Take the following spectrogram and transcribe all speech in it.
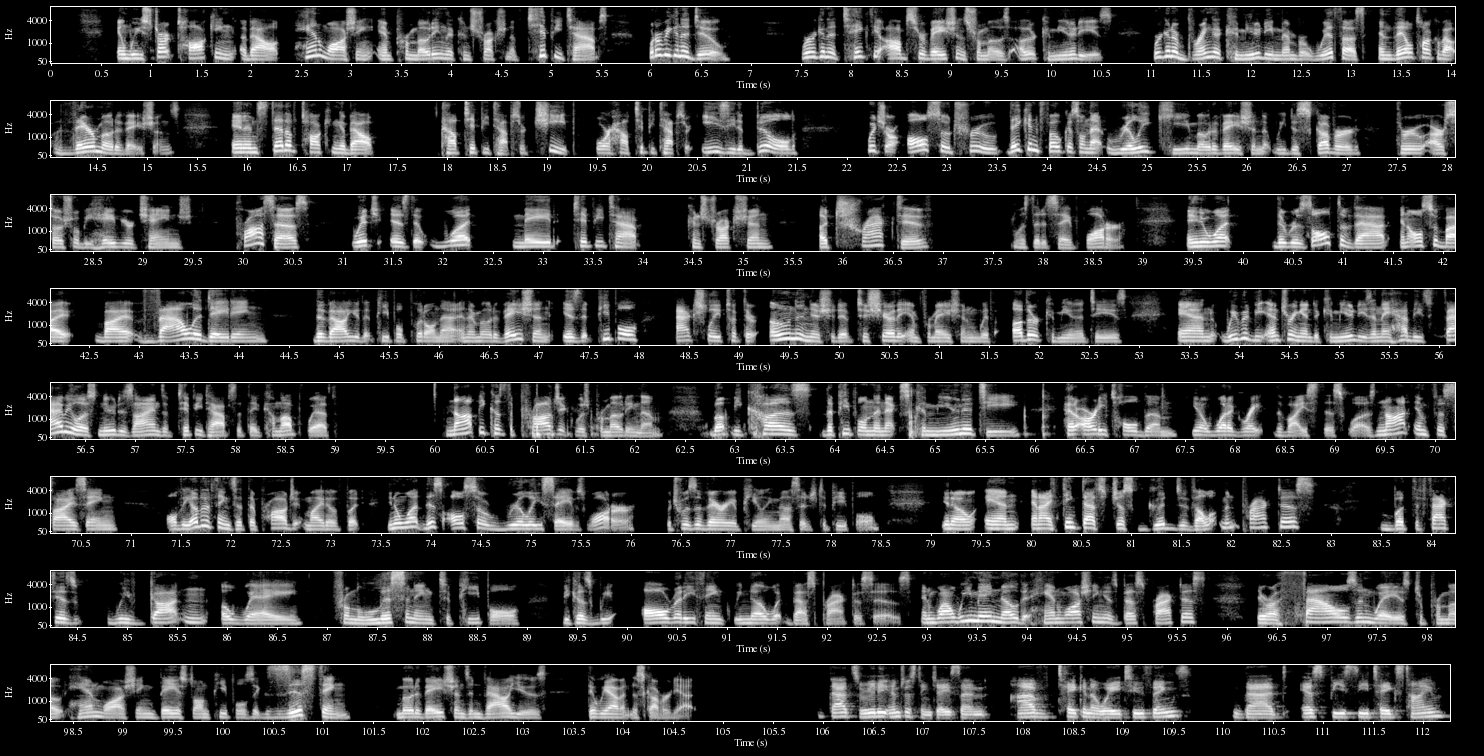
and we start talking about hand washing and promoting the construction of tippy taps, what are we going to do? We're going to take the observations from those other communities. We're going to bring a community member with us and they'll talk about their motivations. And instead of talking about how tippy taps are cheap or how tippy taps are easy to build, which are also true, they can focus on that really key motivation that we discovered through our social behavior change process, which is that what made tippy tap construction attractive was that it saved water. And you know what? The result of that, and also by by validating the value that people put on that and their motivation, is that people actually took their own initiative to share the information with other communities. And we would be entering into communities, and they had these fabulous new designs of tippy taps that they'd come up with not because the project was promoting them, but because the people in the next community had already told them, you know, what a great device this was, not emphasizing all the other things that the project might have, but you know what, this also really saves water, which was a very appealing message to people. You know, and and I think that's just good development practice, but the fact is we've gotten away from listening to people because we already think we know what best practice is. And while we may know that hand washing is best practice, there are a thousand ways to promote hand washing based on people's existing motivations and values that we haven't discovered yet. That's really interesting, Jason. I've taken away two things that SBC takes time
